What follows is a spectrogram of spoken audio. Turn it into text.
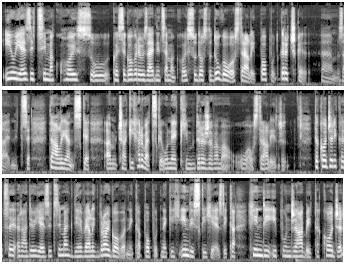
i u jezicima koji, su, koji se govore u zajednicama koji su dosta dugo u Australiji, poput Grčke, zajednice, talijanske, čak i hrvatske u nekim državama u Australiji. Također i kad se radi o jezicima gdje je velik broj govornika, poput nekih indijskih jezika, hindi i punjabi također,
